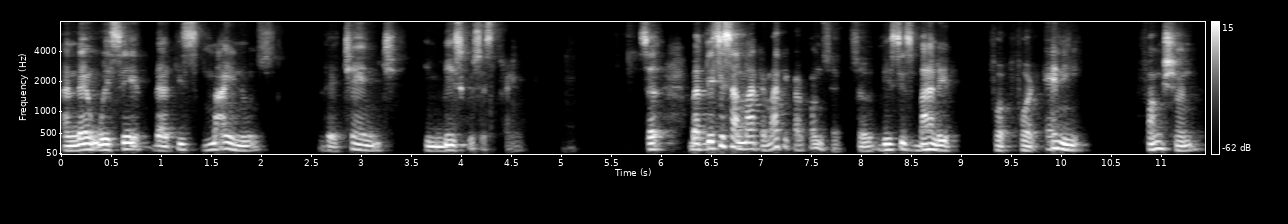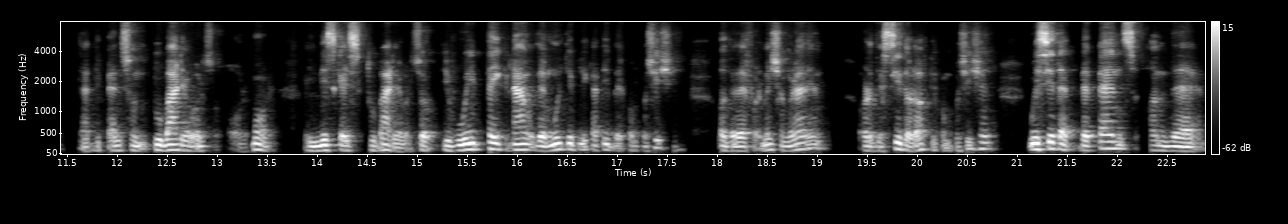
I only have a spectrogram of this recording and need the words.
and then we see that is minus the change in viscous strain. So, but this is a mathematical concept. So this is valid for, for any function that depends on two variables or more. In this case, two variables. So if we take now the multiplicative decomposition of the deformation gradient, or the Sidoroff decomposition, we see that depends on the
